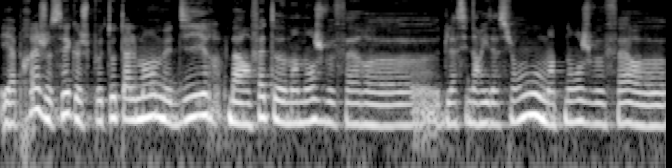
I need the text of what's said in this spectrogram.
Et après, je sais que je peux totalement me dire, bah en fait, euh, maintenant je veux faire euh, de la scénarisation, ou maintenant je veux faire euh,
